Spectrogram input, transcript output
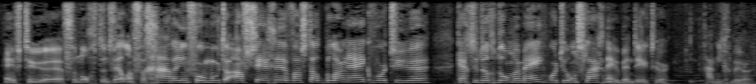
Heeft u uh, vanochtend wel een vergadering voor moeten afzeggen? Was dat belangrijk? Wordt u, uh, krijgt u de gedonder mee? Wordt u ontslagen? Nee, u bent directeur. Gaat niet gebeuren.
